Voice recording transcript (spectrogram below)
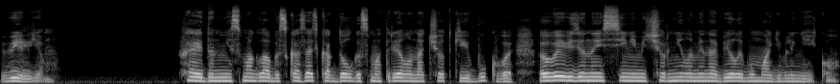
Вильям. Хейден не смогла бы сказать, как долго смотрела на четкие буквы, выведенные синими чернилами на белой бумаге в линейку.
